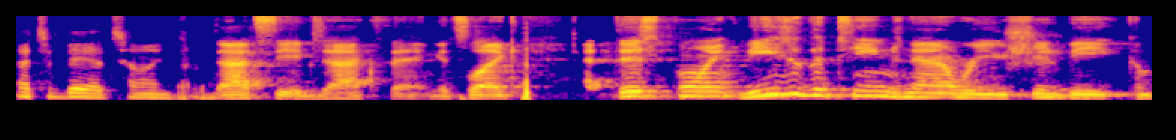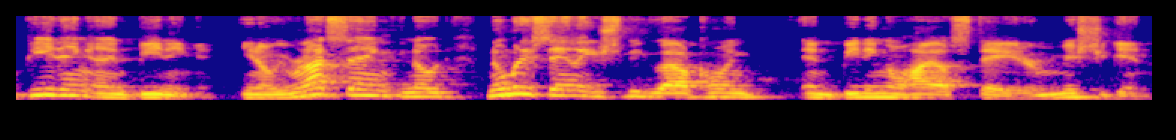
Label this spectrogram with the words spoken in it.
that's a bad sign for. That's the exact thing. It's like at this point, these are the teams now where you should be competing and beating it. You know, we're not saying, you know, nobody's saying that you should be out going and beating Ohio State or Michigan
